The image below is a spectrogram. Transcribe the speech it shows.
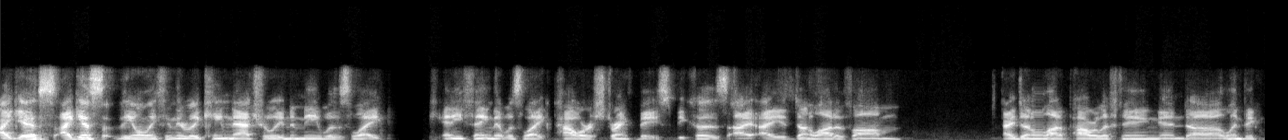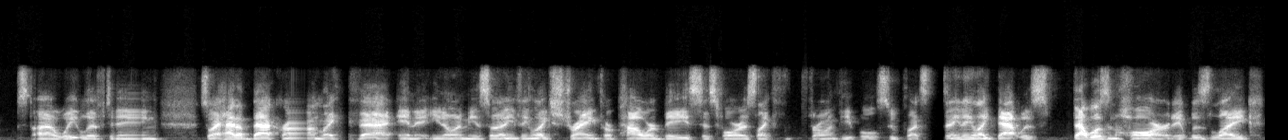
I guess I guess the only thing that really came naturally to me was like anything that was like power strength based because I, I had done a lot of um I had done a lot of powerlifting and uh, Olympic style weightlifting. So I had a background like that in it, you know what I mean? So anything like strength or power based as far as like throwing people suplex, anything like that was that wasn't hard. It was like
